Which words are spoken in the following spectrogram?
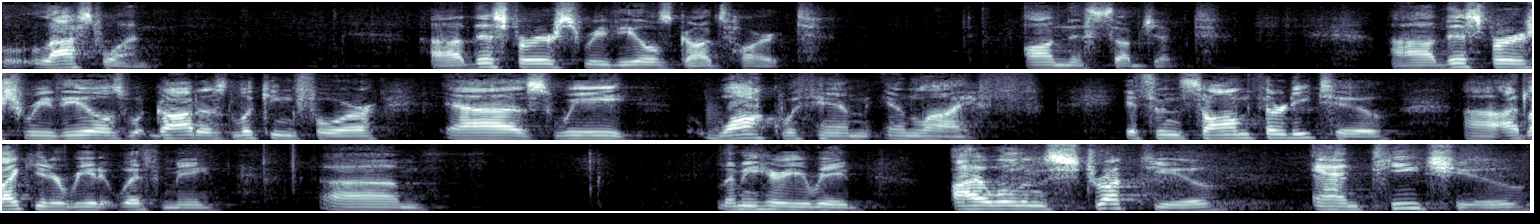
last one. Uh, this verse reveals God's heart on this subject. Uh, this verse reveals what God is looking for as we walk with Him in life. It's in Psalm 32. Uh, I'd like you to read it with me. Um, let me hear you read. I will instruct you and teach you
